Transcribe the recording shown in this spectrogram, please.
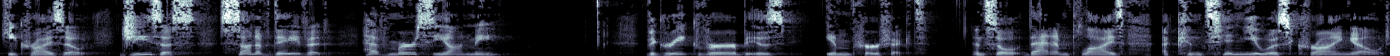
he cries out, Jesus, son of David, have mercy on me. The Greek verb is imperfect. And so that implies a continuous crying out.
